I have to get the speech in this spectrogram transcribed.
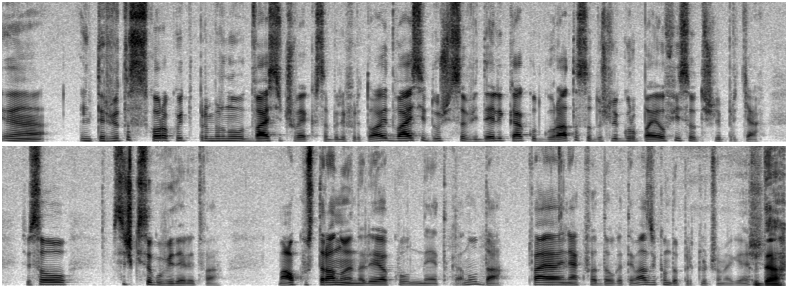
е, интервюта с хора, които примерно 20 човека са били в ритуали, 20 души са видели как от гората са дошли група елфи и са отишли при тях. В смисъл, всички са го видели това. Малко странно е, нали, ако не е така, но да. Това е някаква дълга тема. Аз викам да приключваме, Геш. Да,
